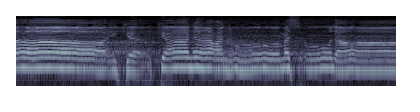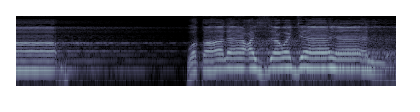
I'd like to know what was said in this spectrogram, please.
كان عنه مسؤولا. وقال عز وجل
